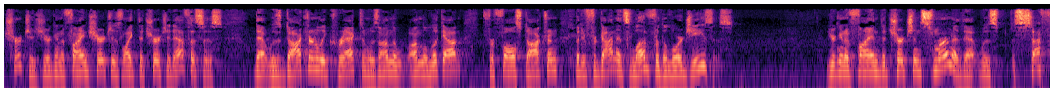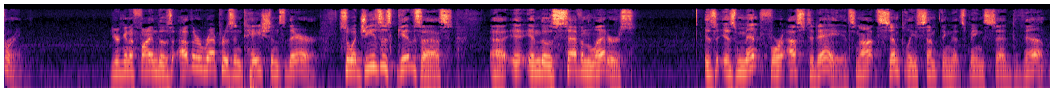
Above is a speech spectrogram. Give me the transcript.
churches. You're going to find churches like the church at Ephesus that was doctrinally correct and was on the, on the lookout for false doctrine, but had forgotten its love for the Lord Jesus. You're going to find the church in Smyrna that was suffering. You're going to find those other representations there. So, what Jesus gives us uh, in those seven letters is, is meant for us today. It's not simply something that's being said to them.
